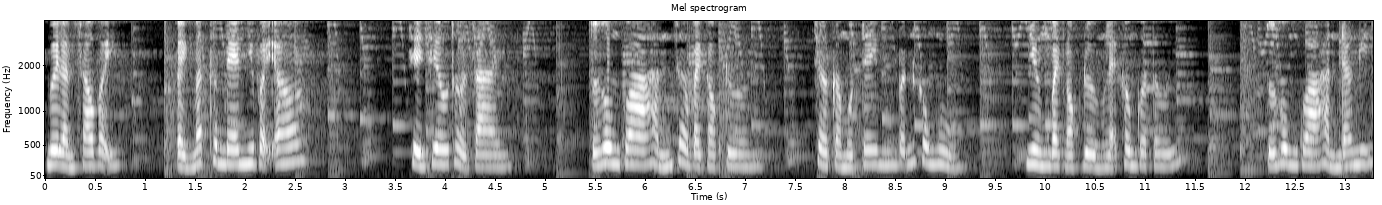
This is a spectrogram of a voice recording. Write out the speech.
ngươi làm sao vậy? Vành mắt thâm đen như vậy ơ. Triển chiêu thở dài. Tối hôm qua hắn chờ Bạch Ngọc Đường, Chờ cả một đêm vẫn không ngủ Nhưng Bạch Ngọc Đường lại không có tới Tối hôm qua hắn đã nghĩ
